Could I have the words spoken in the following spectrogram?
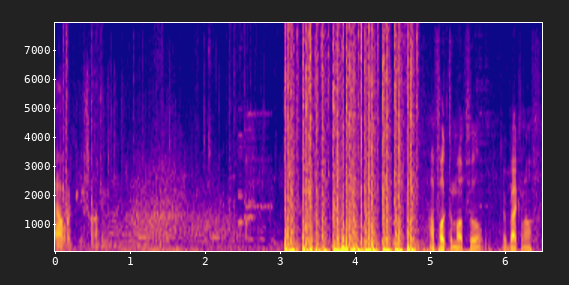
That would be funny. I fucked them up, Phil. They're backing off.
